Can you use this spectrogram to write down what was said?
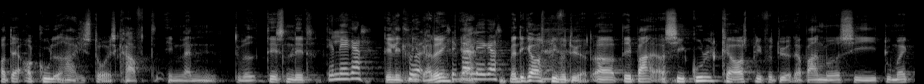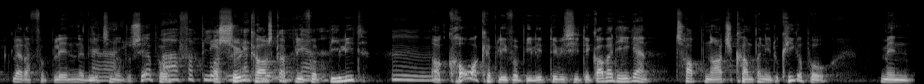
og, der, og guldet har historisk haft en eller anden, du ved, det er sådan lidt, Det er lækkert. det er lidt Cool. lækkert, ikke? Det er bare lækkert. Men det kan også blive for dyrt. Og det er bare at sige, guld kan også blive for dyrt, det er bare en måde at sige, du må ikke lade dig forblænde af virksomheden, du ser på. Og og sølv kan også godt blive ja. for billigt. Mm. Og kover kan blive for billigt. Det vil sige, det kan godt være, at det ikke er en top-notch company, du kigger på, men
